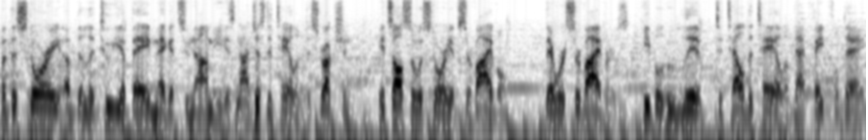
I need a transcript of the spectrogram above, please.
But the story of the Lituya Bay mega tsunami is not just a tale of destruction, it's also a story of survival. There were survivors, people who lived to tell the tale of that fateful day,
